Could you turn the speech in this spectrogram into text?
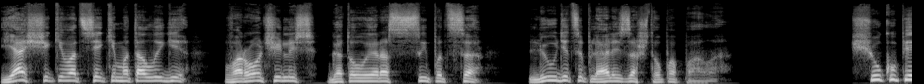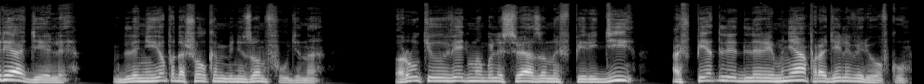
Ящики в отсеке мотолыги — ворочались, готовые рассыпаться, люди цеплялись за что попало. Щуку переодели. Для нее подошел комбинезон Фудина. Руки у ведьмы были связаны впереди, а в петли для ремня продели веревку.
